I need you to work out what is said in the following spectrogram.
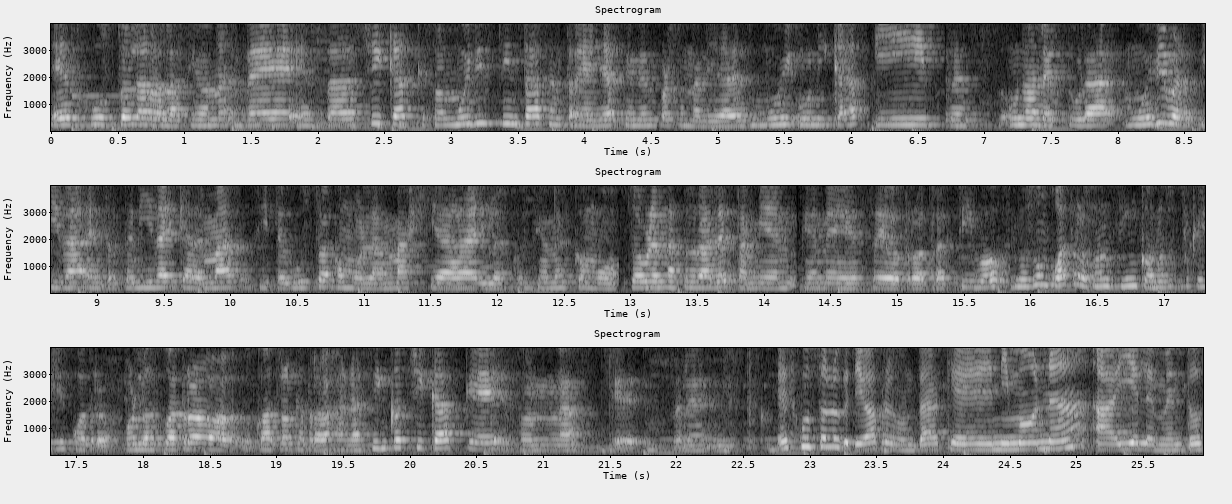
es justo la relación de estas chicas que son muy distintas entre ellas, tienen personalidades muy únicas y pues, es una lectura muy divertida, entretenida y que además si te gusta como la magia y las cuestiones como sobrenaturales también tiene ese otro atractivo. No son cuatro, son cinco, no sé por qué dije cuatro. Por los cuatro, cuatro que trabajan, las cinco chicas que son las que salen en cómic. Es justo lo que te iba a preguntar, que en Nimona hay elementos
